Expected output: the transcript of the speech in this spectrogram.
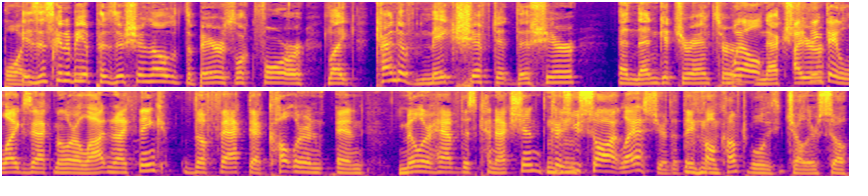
boy. Is this going to be a position though that the Bears look for, like kind of makeshift it this year, and then get your answer well, next I think they like Zach Miller a lot, and I think the fact that Cutler and, and Miller have this connection because Mm-hmm. you saw it last year that they felt comfortable with each other. So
